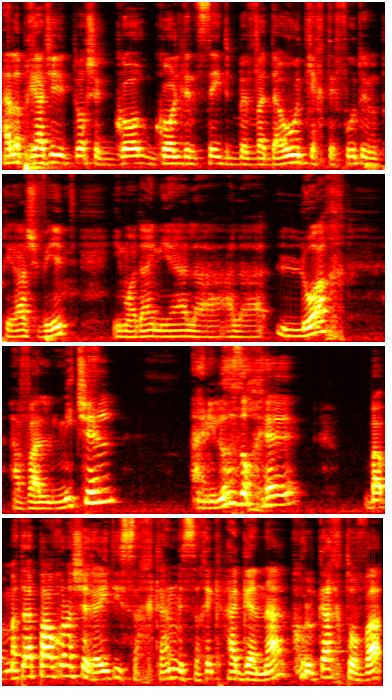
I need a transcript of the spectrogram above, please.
עד לבחירה התשיעית, בטוח שגולדן סטייט בוודאות יחטפו אותו עם הבחירה השביעית, אם הוא עדיין יהיה על, ה, על הלוח, אבל מיטשל, אני לא זוכר מתי הפעם האחרונה שראיתי שחקן משחק הגנה כל כך טובה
